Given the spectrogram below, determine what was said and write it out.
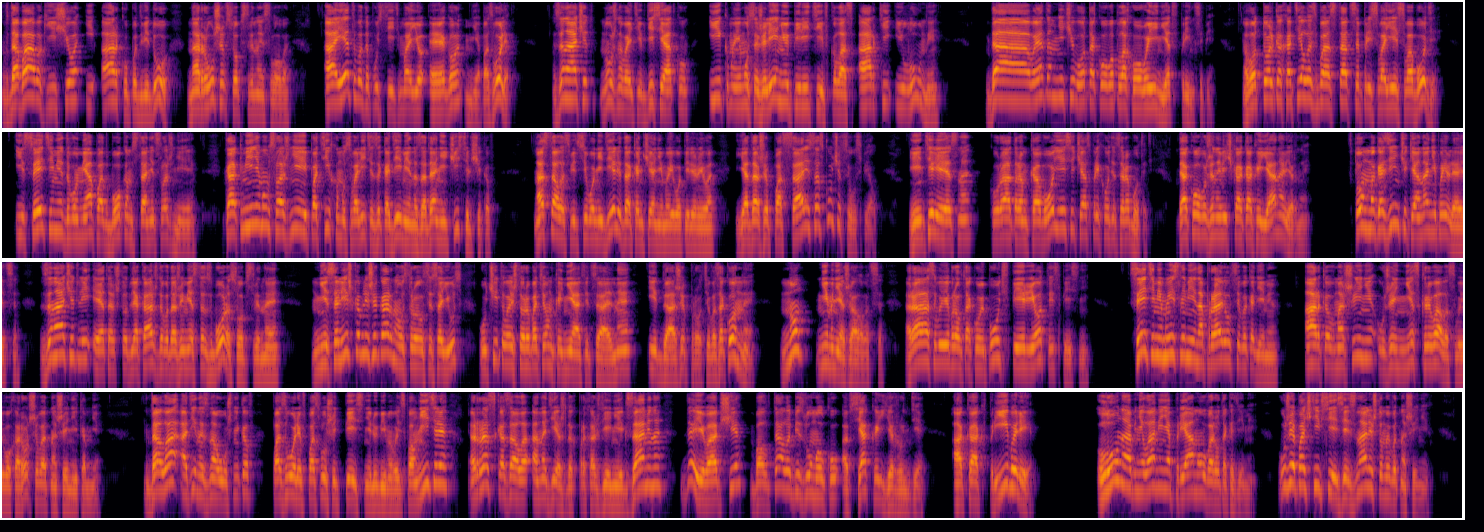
Вдобавок еще и арку подведу, нарушив собственное слово. А этого допустить мое эго не позволит. Значит, нужно войти в десятку и, к моему сожалению, перейти в класс арки и луны. Да, в этом ничего такого плохого и нет в принципе. Вот только хотелось бы остаться при своей свободе, и с этими двумя под боком станет сложнее. Как минимум сложнее по-тихому свалить из академии на задание чистильщиков. Осталось ведь всего недели до окончания моего перерыва. Я даже по Саре соскучиться успел. Интересно, куратором кого ей сейчас приходится работать? Такого же новичка, как и я, наверное. В том магазинчике она не появляется. Значит ли это, что для каждого даже место сбора собственное? Не слишком ли шикарно устроился союз, учитывая, что работенка неофициальная и даже противозаконная? Ну, не мне жаловаться. Раз выбрал такой путь, вперед из песней. С этими мыслями и направился в академию. Арка в машине уже не скрывала своего хорошего отношения ко мне. Дала один из наушников, позволив послушать песни любимого исполнителя, рассказала о надеждах прохождения экзамена, да и вообще болтала без умолку о всякой ерунде. А как прибыли... Луна обняла меня прямо у ворот Академии. Уже почти все здесь знали, что мы в отношениях.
